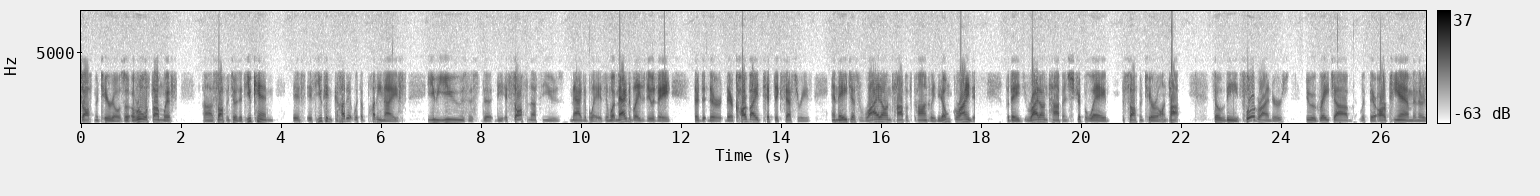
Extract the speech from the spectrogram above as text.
soft materials. A, a rule of thumb with uh, soft materials. If you can, if if you can cut it with a putty knife, you use this, the the it's soft enough to use Magna blades. And what Magna blades do is they they're they're they're carbide tipped accessories, and they just ride on top of concrete. They don't grind it, but they ride on top and strip away the soft material on top. So the floor grinders do a great job with their RPM and their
